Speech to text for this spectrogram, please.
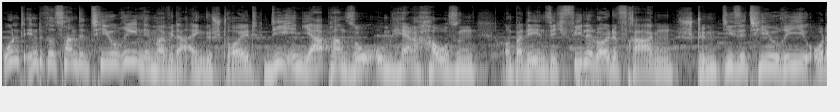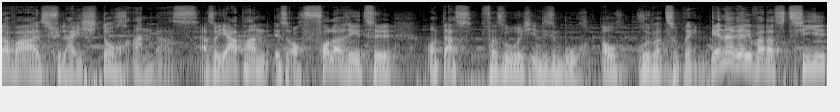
und interessante Theorien immer wieder eingestreut, die in Japan so umherhausen und bei denen sich viele Leute fragen, stimmt diese Theorie oder war es vielleicht doch anders? Also Japan ist auch voller Rätsel und das versuche ich in diesem Buch auch rüberzubringen. Generell war das Ziel,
